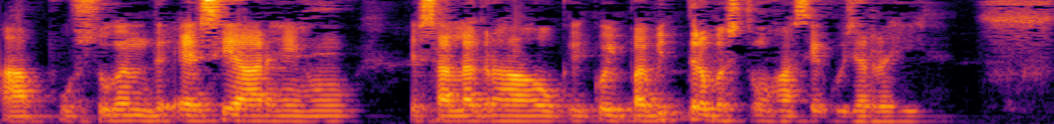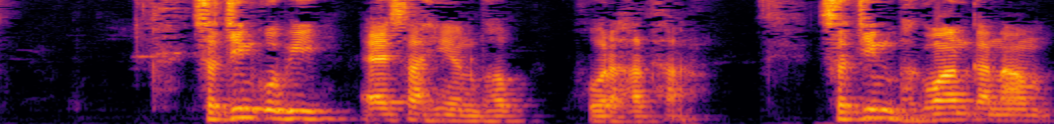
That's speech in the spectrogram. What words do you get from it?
आपको सुगंध ऐसे आ रहे हो, जैसा लग रहा हो कि कोई पवित्र वस्तु वहाँ से गुजर रही है। सचिन को भी ऐसा ही अनुभव हो रहा था। सचिन भगवान का नाम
